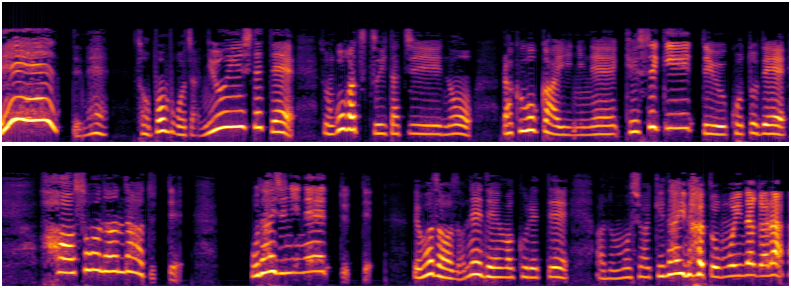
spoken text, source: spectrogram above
えーってね、そう、ポンポコちゃん入院してて、その5月1日の落語会にね、欠席っていうことで、はぁ、あ、そうなんだって言って、お大事にねって言って、で、わざわざね、電話くれて、あの、申し訳ないなと思いながら、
